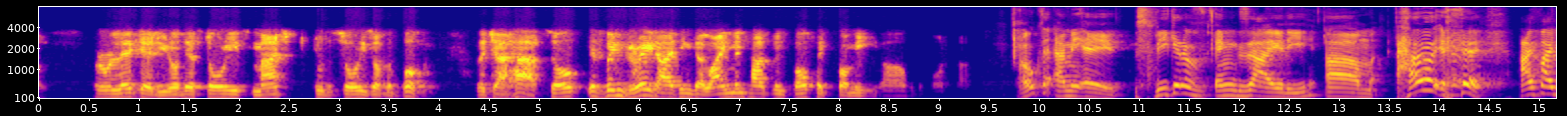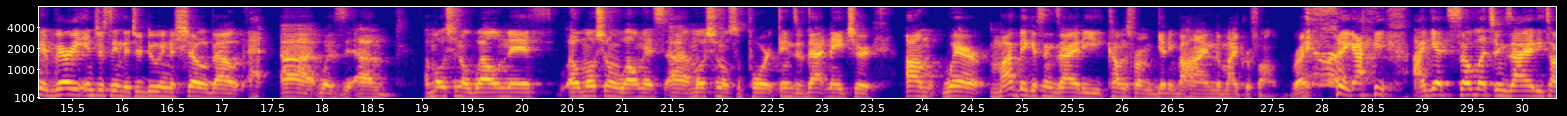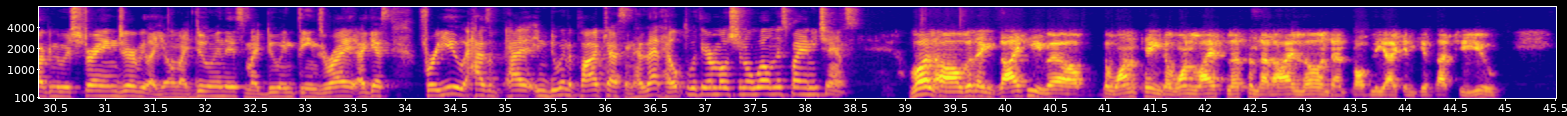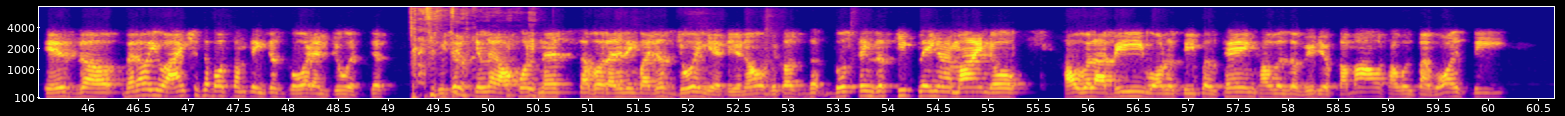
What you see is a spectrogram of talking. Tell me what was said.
related, you know, their stories matched to the stories of the book which I have. So it's been great. I think the alignment has been perfect for me uh, with the podcast. Okay, I mean, hey, speaking of anxiety, um, how I find it very interesting that you're doing a show about uh, was it, um emotional wellness, emotional wellness, uh, emotional support, things of that nature. Um, where my biggest anxiety comes from getting behind the microphone, right? like I, I get so much anxiety talking to a stranger, be like, "Yo, am I doing this? Am I doing things right?" I guess for you, has, in doing the podcasting, has that helped with your emotional wellness by any chance? Well, uh, with anxiety, well, the one thing, the one life lesson that I learned, and probably I can give that to you, is uh, whenever you're anxious about something, just go ahead and do it. Just, you just kill that awkwardness about anything by just doing it, you know, because the, those things just keep playing in your mind. Oh, how will I be? What will people think? How will the video come out? How will my voice be?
